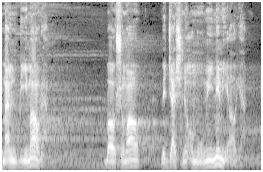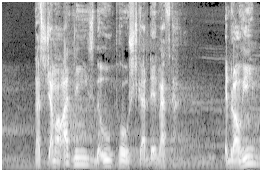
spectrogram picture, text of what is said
من بیمارم. با شما به جشن عمومی نمی آیم پس جماعت نیز به او پشت کرده رفتند. ابراهیم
